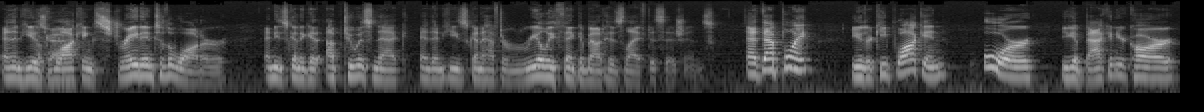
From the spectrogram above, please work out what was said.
and then he is Okay. walking straight into the water, and he's going to get up to his neck, and then he's going to have to really think about his life decisions. At that point, you either keep walking, or you get back in your car,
